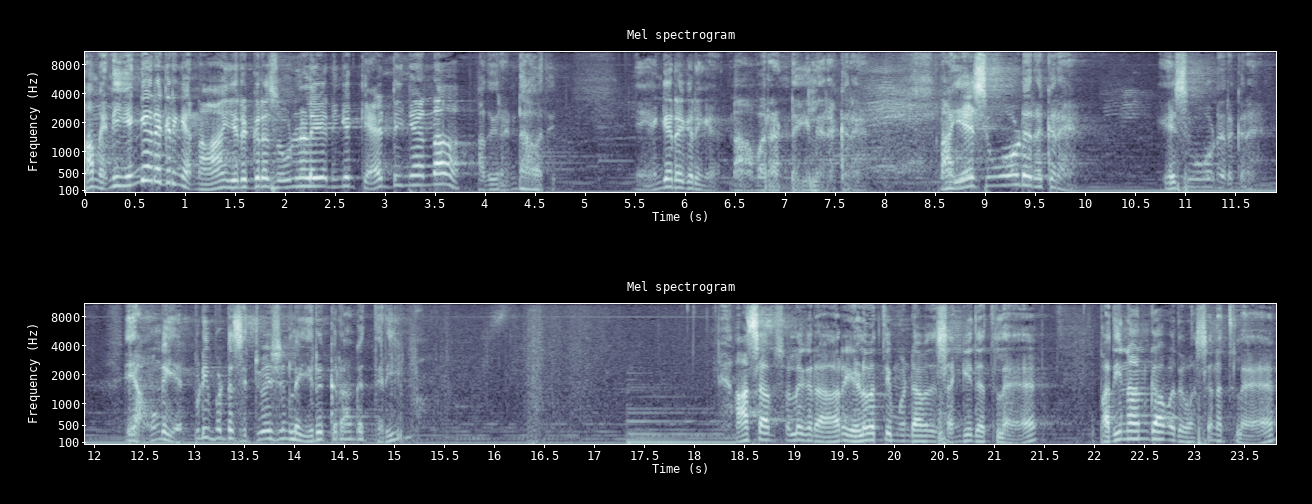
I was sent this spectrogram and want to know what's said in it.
ஆமா நீ எங்க இருக்கிறீங்க? நான் இருக்கிற சூழ்நிலையை நீங்க கேட்டீங்கன்னா அது ரெண்டாவது. நீ எங்க இருக்கிறீங்க? நான் அவர் அண்டையில் இருக்கிறேன். நான் இயேசுவோடு இருக்கிறேன். இயேசுவோடு இருக்கிறேன். அவங்க எப்படிப்பட்ட சுச்சுவேஷன்ல இருக்கிறாங்க தெரியுமா? ஆசாப் சொல்லுகிறார் எழுபத்தி மூன்றாவது சங்கீதத்துல பதினான்காவது வசனத்துல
